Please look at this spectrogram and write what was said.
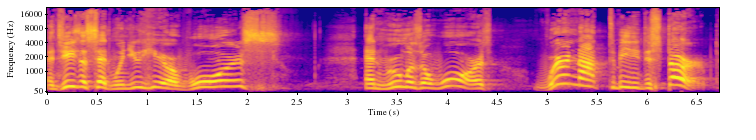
And Jesus said, when you hear wars and rumors of wars, we're not to be disturbed.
